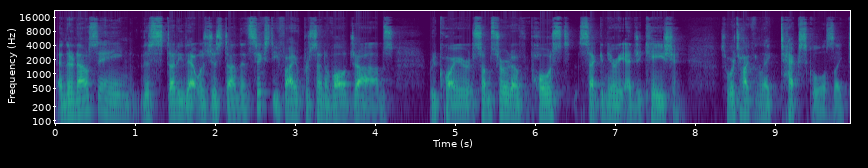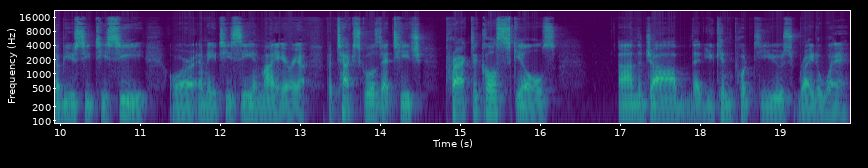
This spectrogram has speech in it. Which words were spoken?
And they're now saying this study that was just done that 65% of all jobs require some sort of post secondary education. So we're talking like tech schools like WCTC or MATC in my area, but tech schools that teach practical skills on the job that you can put to use right away.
